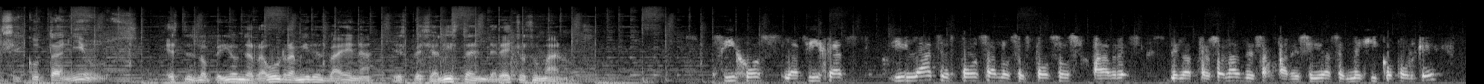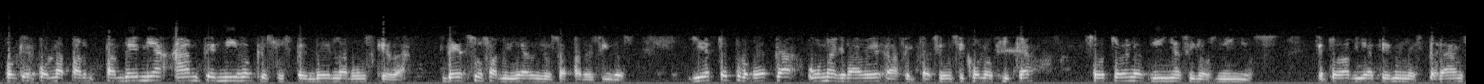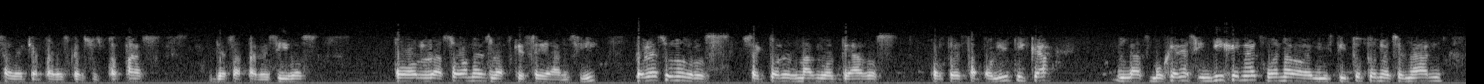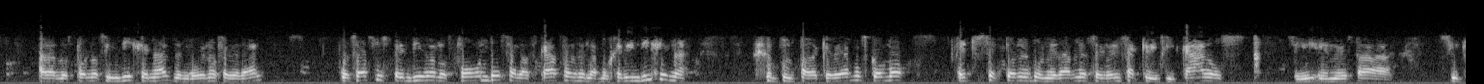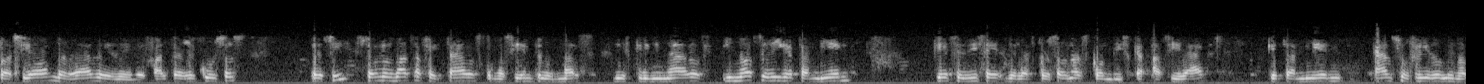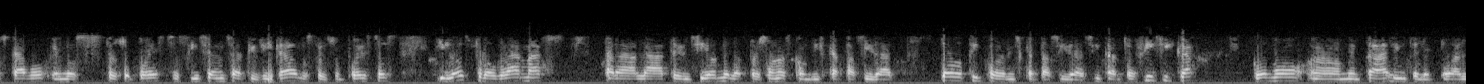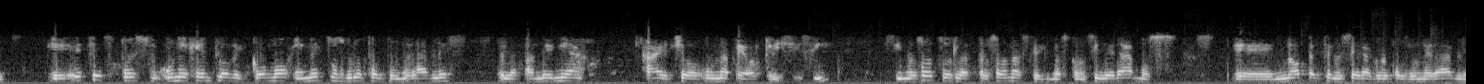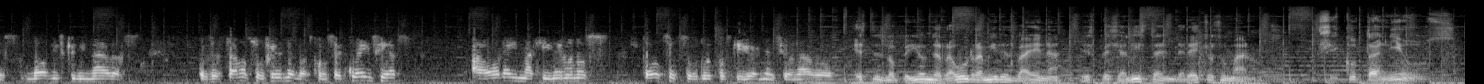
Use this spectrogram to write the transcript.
Cicuta News. Esta es la opinión de Raúl Ramírez Baena, especialista en derechos humanos. Los hijos, las hijas y las esposas, los esposos, padres de las personas desaparecidas en México. ¿Por qué? Porque por la pandemia han tenido que suspender la búsqueda de sus familiares desaparecidos. Y esto provoca una grave afectación psicológica, sobre todo en las niñas y los niños, que todavía tienen la esperanza de que aparezcan sus papás desaparecidos por razones las que sean, ¿sí? Pero es uno de los sectores más golpeados por toda esta política. Las mujeres indígenas, bueno, el Instituto Nacional para los Pueblos Indígenas del Gobierno Federal, pues ha suspendido los fondos a las casas de la mujer indígena, pues para que veamos cómo estos sectores vulnerables se ven sacrificados, ¿sí? En esta situación, ¿verdad?, de falta de recursos pues sí, son los más afectados, como siempre, los más discriminados. Y no se diga también qué se dice de las personas con discapacidad, que también han sufrido menoscabo en los presupuestos y se han sacrificado los presupuestos y los programas para la atención de las personas con discapacidad, todo tipo de discapacidad, sí, tanto física como ah, mental, intelectual. Eh, este es pues un ejemplo de cómo en estos grupos vulnerables pues, la pandemia ha hecho una peor crisis. Si nosotros, las personas que nos consideramos eh, no pertenecer a grupos vulnerables, no discriminadas, pues estamos sufriendo las consecuencias, ahora imaginémonos todos estos grupos que yo he mencionado. Esta es la opinión de Raúl Ramírez Baena, especialista en derechos humanos. Cicuta News.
